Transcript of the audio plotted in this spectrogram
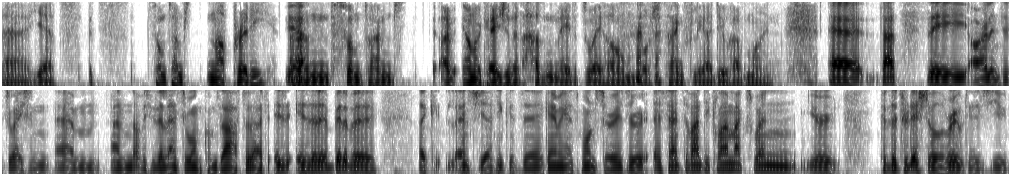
uh, yeah, it's it's sometimes not pretty, Yeah. and sometimes I, on occasion it hasn't made its way home. But thankfully, I do have mine. Uh, that's the Ireland situation, um, and obviously the Leinster one comes after that. Is is it a bit of a like Leinster? I think it's a game against Munster. Is there a sense of anticlimax when you're because the traditional route is you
